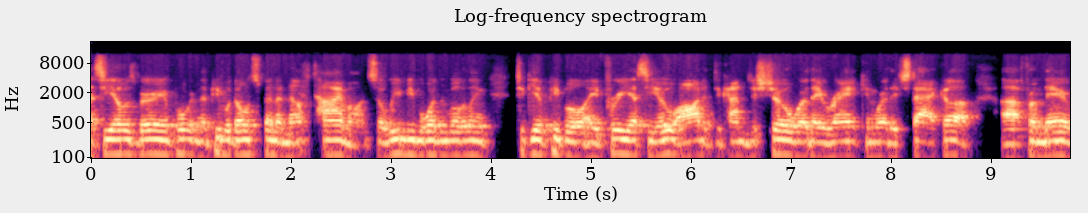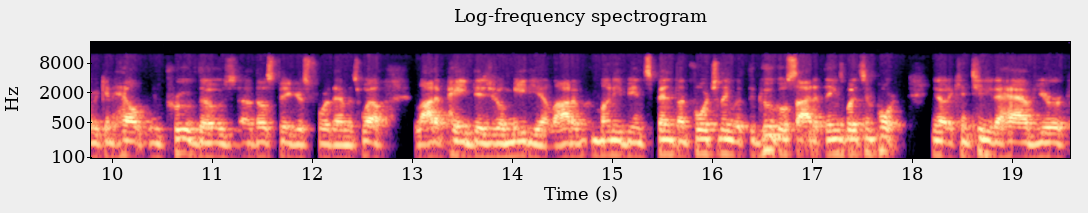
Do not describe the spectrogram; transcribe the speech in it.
seo is very important that people don't spend enough time on. So we'd be more than willing to give people a free seo audit to kind of just show where they rank and where they stack up uh, from there we can help improve those uh, those figures for them as well. A lot of paid digital media a lot of money being spent unfortunately with the google side of things but it's important you know to continue to have your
